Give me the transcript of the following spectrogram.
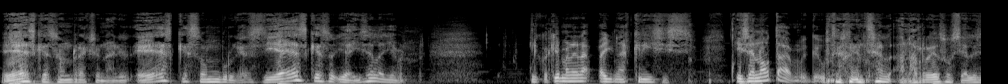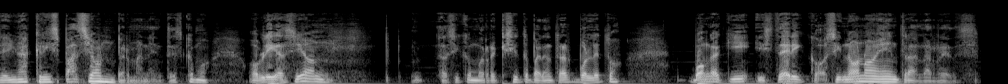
es que son reaccionarios, es que son burgueses, y es que y ahí se la llevan de cualquier manera hay una crisis. Y se nota que usted entra a las redes sociales y hay una crispación permanente. Es como obligación, así como requisito para entrar boleto, ponga aquí histérico, si no, no entra a las redes.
